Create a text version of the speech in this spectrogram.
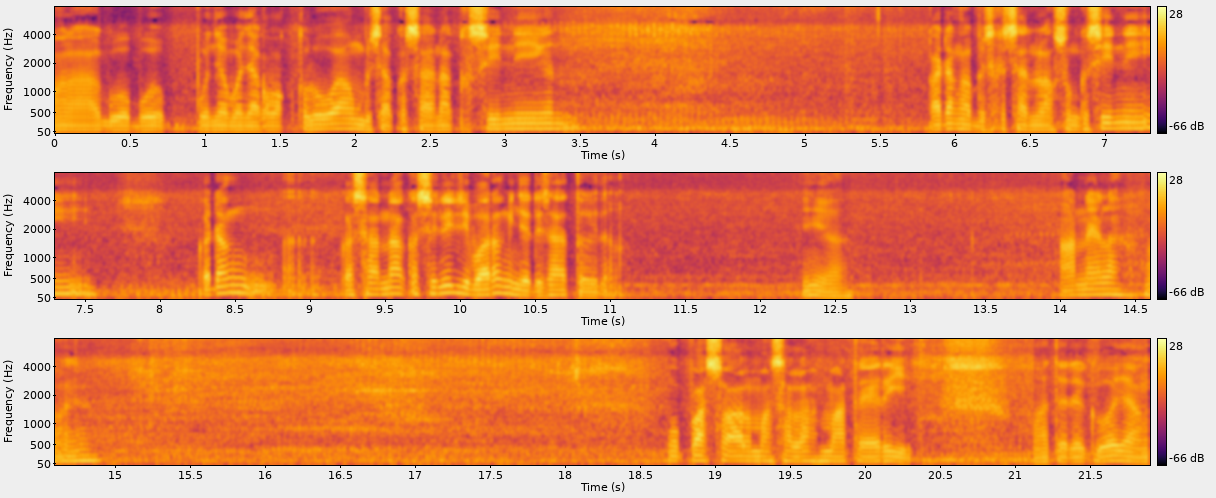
Malah gua punya banyak waktu luang bisa ke sana ke sini kan. Kadang habis ke sana langsung ke sini kadang ke sana ke sini dibarengin jadi satu itu iya. Aneh lah makanya ngupas soal masalah materi materi gue yang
